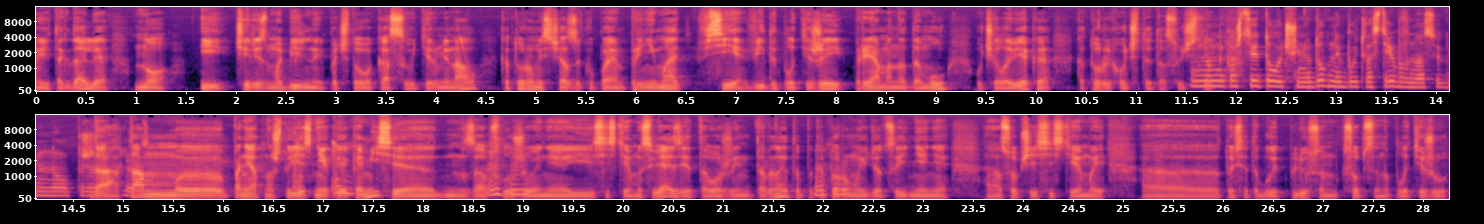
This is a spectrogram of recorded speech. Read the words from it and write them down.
и так далее, но и через мобильный почтово-кассовый терминал, который мы сейчас закупаем, принимать все виды платежей прямо на дому у человека, который хочет это осуществить. Ну, мне кажется, это очень удобно и будет востребовано, особенно у пожилых Да, людей. там э, понятно, что есть некая комиссия за обслуживание и системы связи того же интернета, по которому идет соединение э, с общей системой. Э, то есть это будет плюсом к собственно платежу.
